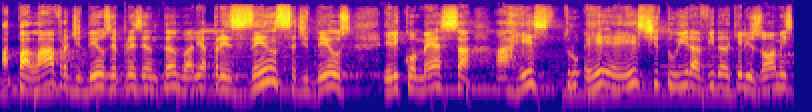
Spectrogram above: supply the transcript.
a palavra de Deus, representando ali a presença de Deus, ele começa a restituir a vida daqueles homens,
